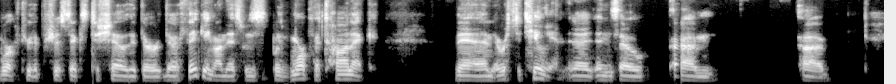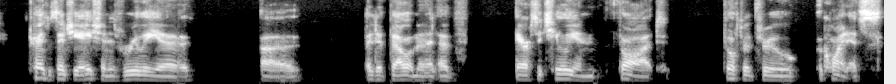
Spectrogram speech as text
worked through the patristics to show that their their thinking on this was was more Platonic than Aristotelian, and, and so um, uh, transubstantiation is really a uh, a development of Aristotelian thought filtered through Aquinas.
